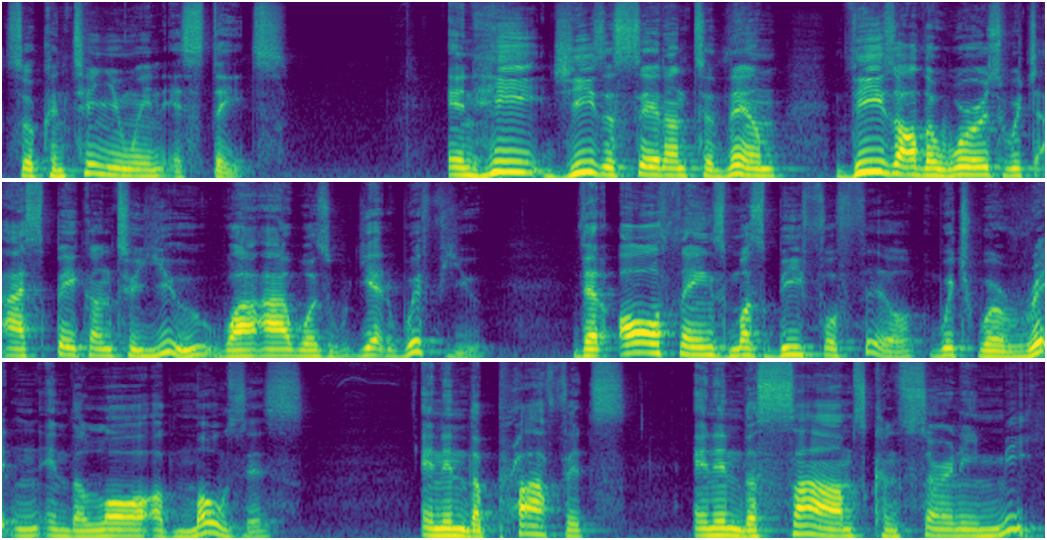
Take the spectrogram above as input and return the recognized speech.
So continuing, it states, And he, Jesus said unto them, these are the words which I spake unto you while I was yet with you, that all things must be fulfilled which were written in the law of Moses, and in the prophets, and in the Psalms concerning me.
